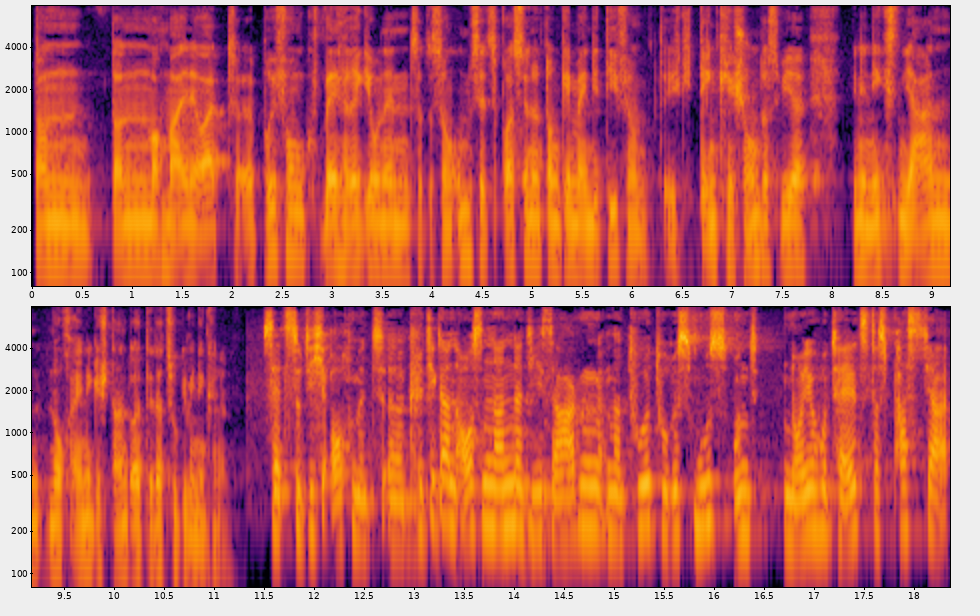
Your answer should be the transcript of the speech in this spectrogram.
Dann, dann machen wir eine Art äh, Prüfung, welche Regionen sozusagen umsetzbar sind und dann gehen wir in die Tiefe. Und ich denke schon, dass wir in den nächsten Jahren noch einige Standorte dazu gewinnen können. Setzt du dich auch mit äh, Kritikern auseinander, die sagen, Naturtourismus und neue Hotels, das passt ja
